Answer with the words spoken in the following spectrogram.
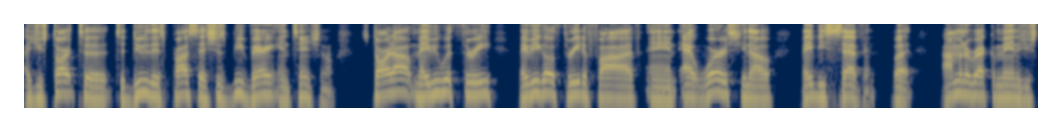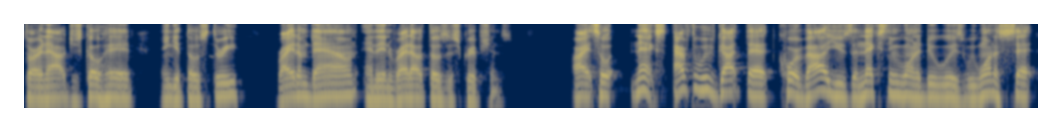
as you start to to do this process, just be very intentional. Start out maybe with 3, maybe go 3 to 5 and at worst, you know, maybe 7. But I'm going to recommend as you starting out, just go ahead and get those 3 write them down, and then write out those descriptions. All right, so next, after we've got that core values, the next thing we want to do is we want to set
